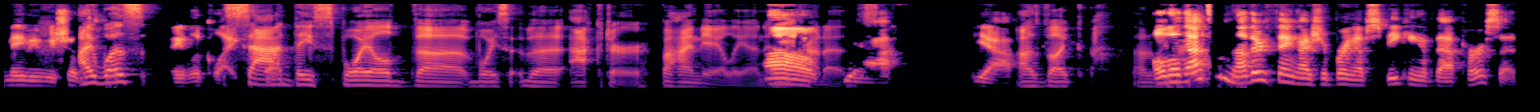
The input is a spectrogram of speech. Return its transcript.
Maybe we should. I was They look like sad they spoiled the voice, the actor behind the alien. in the Oh yeah, yeah. I was like, Although that's another thing I should bring up. Speaking of that person,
